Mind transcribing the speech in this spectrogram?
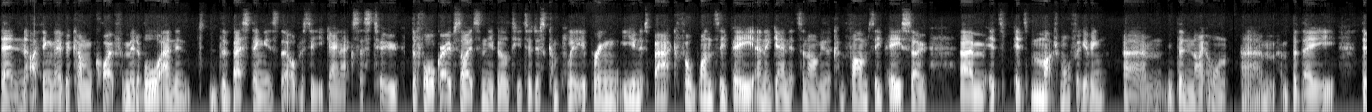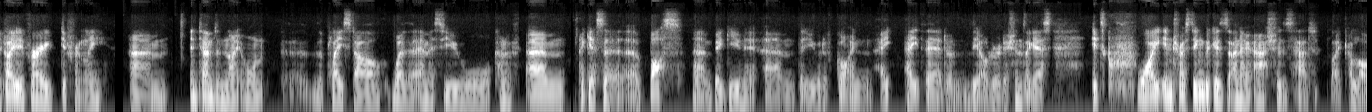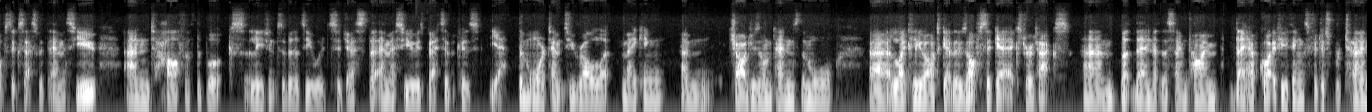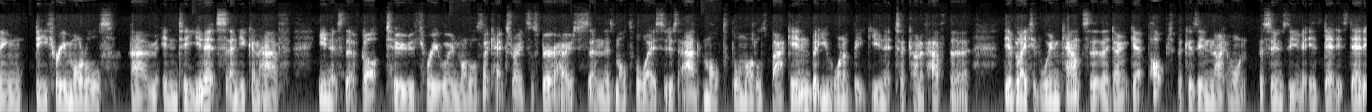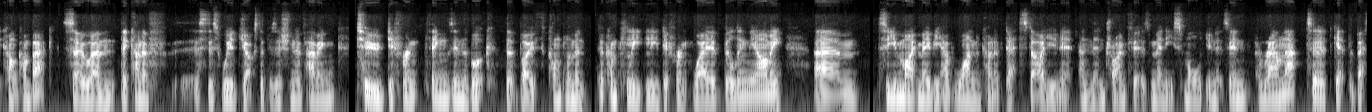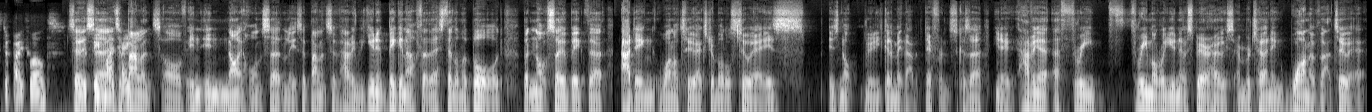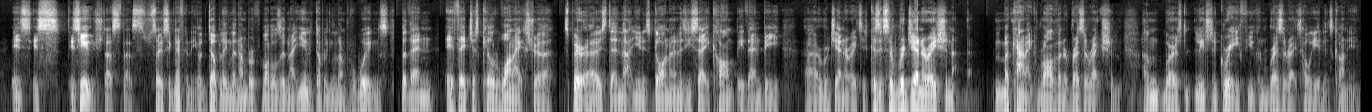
then I think they become quite formidable. And the best thing is that obviously you gain access to the four grave sites and the ability to just completely bring units back for one CP. And again, it's an army that can farm CP, so um, it's it's much more forgiving um, than Nighthaunt, um, but they they play it very differently. Um, in terms of Nighthaunt, uh, the play style, whether MSU or kind of, um, I guess, a, a bus um, big unit um, that you would have got in eight, eighth ed and the older editions, I guess, it's quite interesting because I know Ash has had like a lot of success with MSU, and half of the book's allegiance ability would suggest that MSU is better because yeah, the more attempts you roll at making um, charges on tens, the more uh, likely you are to get those off, so get extra attacks. Um, but then at the same time, they have quite a few things for just returning D3 models um, into units, and you can have units that have got two, three wound models like Hexwraiths or Spirit Hosts, and there's multiple ways to just add multiple models back in, but you want a big unit to kind of have the the ablative wound count so that they don't get popped because in Nighthaunt, as soon as the unit is dead, it's dead. It can't come back. So um, they kind of it's this weird juxtaposition of having two different things in the book that both complement a completely different way of building the army. Um, so you might maybe have one kind of Death Star unit and then try and fit as many small units in around that to get the best of both worlds. So it's, a, it's a, balance of in in Nighthaunt certainly it's a balance of having the unit big enough that they're still on the board, but not so big that adding one or two extra models to it is is not really going to make that difference because uh you know having a, a three three model unit of spirit host and returning one of that to it is is is huge. That's that's so significant. You're doubling the number of models in that unit doubling the number of wounds but then if they just killed one extra spirit host then that unit's gone and as you say can't be then be uh, regenerated because it's a regeneration mechanic rather than a resurrection. And whereas legion of grief you can resurrect whole units can't you?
